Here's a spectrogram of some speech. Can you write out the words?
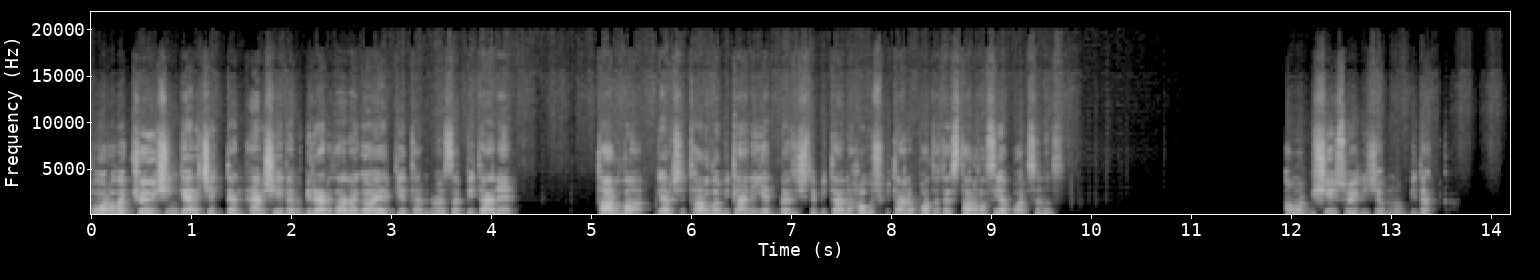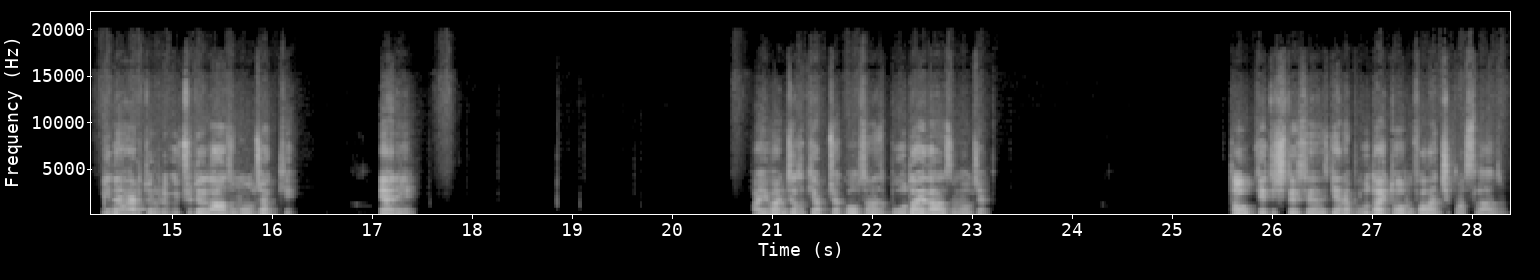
Bu arada köy için gerçekten her şeyden birer tane gayet yeterli. Mesela bir tane tarla, gerçi tarla bir tane yetmez işte. Bir tane havuç, bir tane patates tarlası yaparsınız. Ama bir şey söyleyeceğim lan bir dakika. Yine her türlü üçü de lazım olacak ki. Yani hayvancılık yapacak olsanız buğday lazım olacak. Tavuk yetiştirseniz gene buğday tohumu falan çıkması lazım.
